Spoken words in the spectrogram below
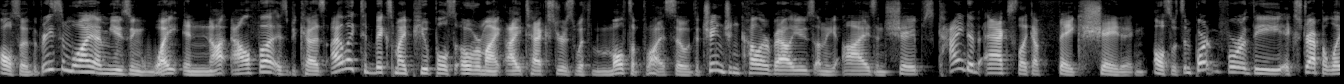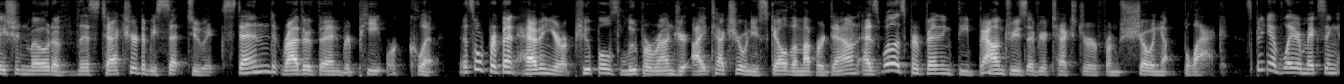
Also, the reason why I'm using white and not alpha is because I like to mix my pupils over my eye textures with multiply, so the changing color values on the eyes and shapes kind of acts like a fake shading. Also, it's important for the extrapolation mode of this texture to be set to extend rather than repeat or clip. This will prevent having your pupils loop around your eye texture when you scale them up or down, as well as preventing the boundaries of your texture from showing up black. Speaking of layer mixing,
